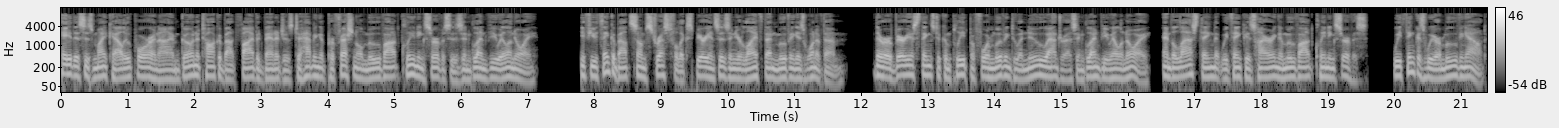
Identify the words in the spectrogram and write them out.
Hey this is Mike Alupor and I'm going to talk about 5 advantages to having a professional move-out cleaning services in Glenview, Illinois. If you think about some stressful experiences in your life then moving is one of them. There are various things to complete before moving to a new address in Glenview, Illinois, and the last thing that we think is hiring a move-out cleaning service. We think as we are moving out,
